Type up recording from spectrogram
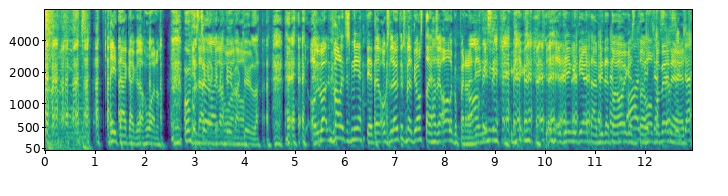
Ei tääkään kyllä huono. Mun mielestä se on aika hyvä oo. kyllä. Mä, mä aloin tässä miettiä, että onko se löytyykö meiltä jostain ihan se alkuperäinen. Ai että jengi, että jengi tietää, miten toi oikeasti Ai, toi mikä homma se on se menee. kä-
